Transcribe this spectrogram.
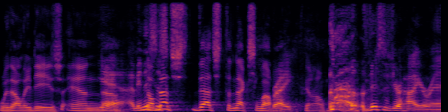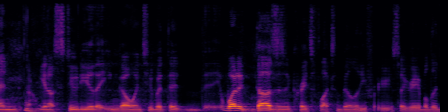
with LEDs, and Yeah, uh, I mean, no, this is- that's that's the next level, Right. You know, this is your higher end, you know, studio that you can go into. But the, the, what it does is it creates flexibility for you, so you're able to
